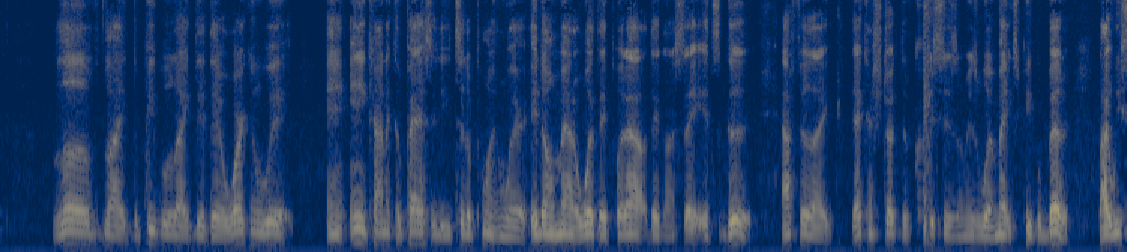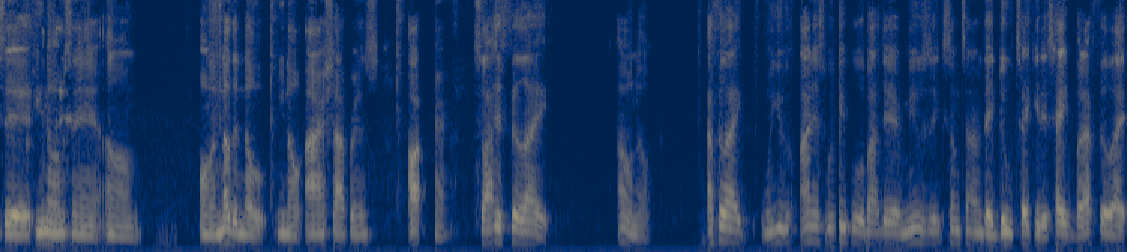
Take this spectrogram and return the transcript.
love like the people like that they're working with in any kind of capacity to the point where it don't matter what they put out, they're gonna say it's good. I feel like that constructive criticism is what makes people better. Like we said, you know what I'm saying? Um, on another note, you know, iron shoppers are. So I just feel like I don't know. I feel like when you honest with people about their music, sometimes they do take it as hate, but I feel like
